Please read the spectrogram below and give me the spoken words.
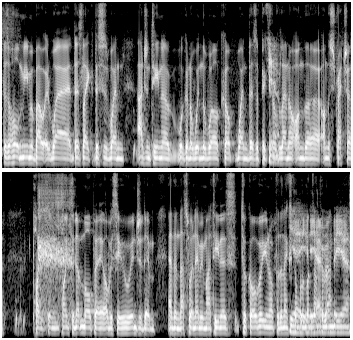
There's a whole meme about it where there's like this is when Argentina were going to win the World Cup when there's a picture of Yeah. Leno on the on the stretcher, pointing pointing at Maupay, obviously who injured him, and then that's when Emi Martinez took over, you know, for the next Yeah, couple of months yeah, I after remember, that. yeah.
